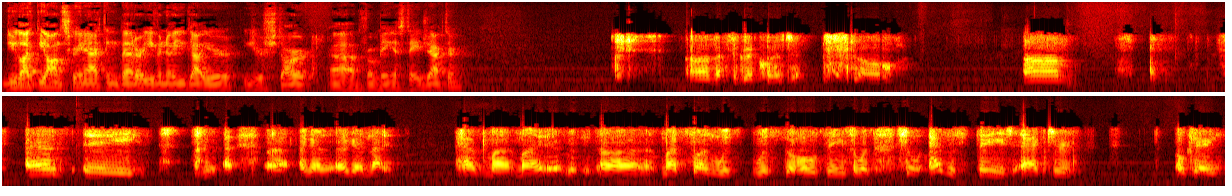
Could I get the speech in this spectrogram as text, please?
do you like the on-screen acting better, even though you got your your start uh, from being a stage actor? Um, that's a great question. So, um, as a, uh, I got, I got not have my uh, my fun with with the whole thing so much. So, as a stage actor, okay,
